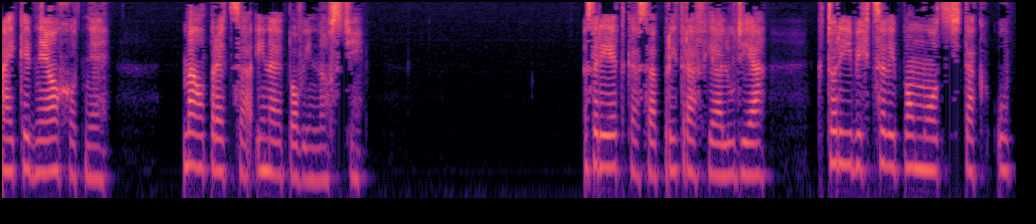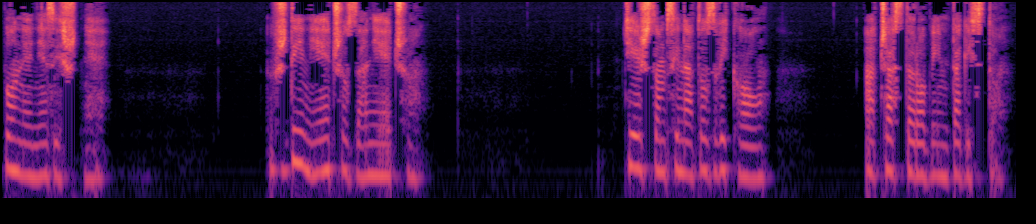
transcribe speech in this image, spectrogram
Aj keď neochotne, mal predsa iné povinnosti. Zriedka sa pritrafia ľudia, ktorí by chceli pomôcť tak úplne nezištne. Vždy niečo za niečo. Tiež som si na to zvykol a často robím takisto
